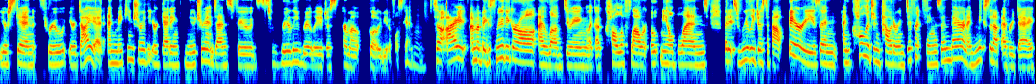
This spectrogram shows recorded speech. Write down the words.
your skin through your diet and making sure that you're getting nutrient dense foods to really, really just promote glowy beautiful skin mm-hmm. so i i'm a big smoothie girl i love doing like a cauliflower oatmeal blend but it's really just about berries and and collagen powder and different things in there and i mix it up every day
